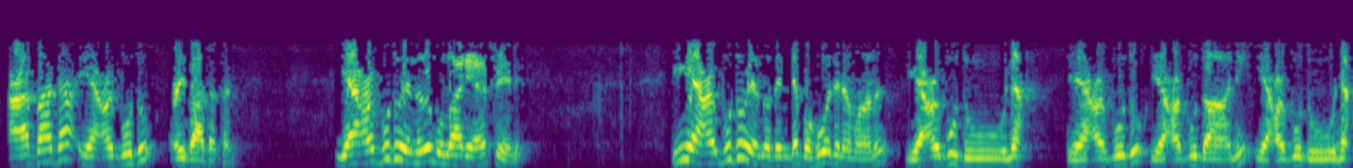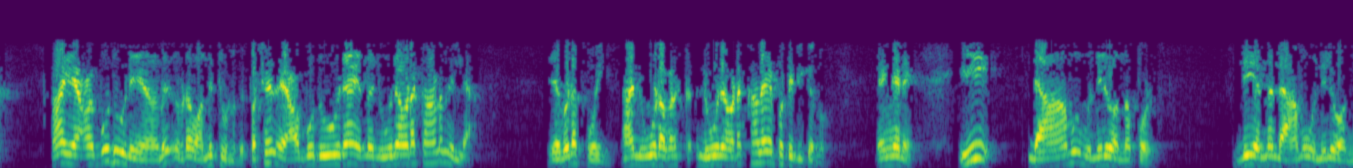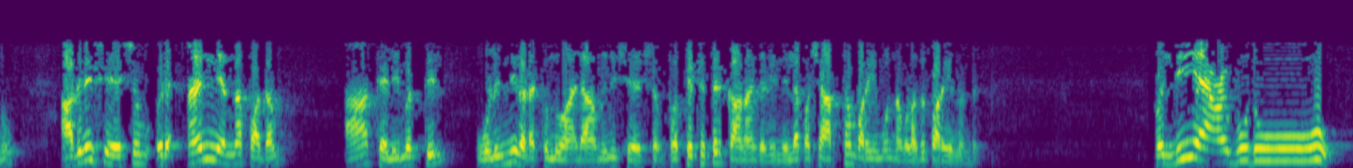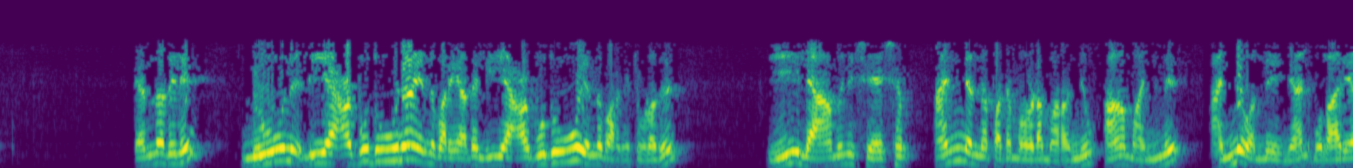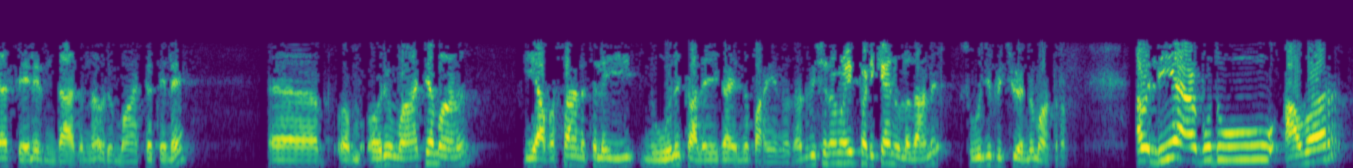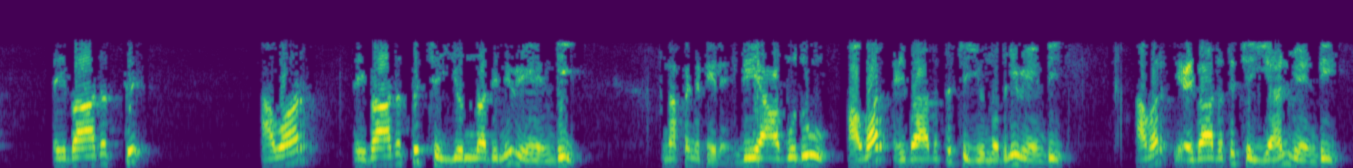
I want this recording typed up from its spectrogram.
അബദ യഅബുദു ഇബാദത്തൻ യഅബുദു എന്നത് മുലാരിയായ പേര് ഈ അബുദു എന്നതിന്റെ ബഹുവചനമാണ് യഅബുദൂന. യഅബുദു യഅബുദാനി യഅബുദൂന. ആ യഅബുദൂനയാണ് ഇവിടെ വന്നിട്ടുള്ളത്. പക്ഷെ യഅബുദൂന എന്ന നൂന അവിടെ കാണുന്നില്ല. എവിടെ പോയി? ആ നൂട് അവിടെ നൂന അവിടെ കളയപ്പെട്ടിരിക്കുന്നു. എങ്ങനെ? ഈ ലാമ് മുന്നിൽ വന്നപ്പോൾ ലി എന്ന ലാമ് മുന്നിൽ വന്നു. അതിനുശേഷം ഒരു അൻ എന്ന പദം ആ കലിമത്തിൽ ഒളിഞ്ഞു കിടക്കുന്നു ആ ശേഷം. പ്രത്യക്ഷത്തിൽ കാണാൻ കഴിയുന്നില്ല. പക്ഷെ അർത്ഥം പറയുമ്പോൾ നമ്മൾ അത് പറയുന്നുണ്ട് എന്നതിൽ നൂന് ലി അബുദൂന എന്ന് പറയാതെ ലി അബുദൂ എന്ന് പറഞ്ഞിട്ടുള്ളത് ഈ ലാമിന് ശേഷം അൻ എന്ന പദം അവിടെ മറഞ്ഞു. ആ മണ്ണ് അന്ന് വന്നു കഴിഞ്ഞാൽ മുലാരിയ സേലിൽ ഉണ്ടാകുന്ന ഒരു മാറ്റത്തിലെ ഒരു മാറ്റമാണ് ഈ അവസാനത്തിലെ ഈ നൂൽ കളയുക എന്ന് പറയുന്നത്. അത് വിശദമായി പഠിക്കാനുള്ളതാണ് സൂചിപ്പിച്ചു എന്ന് മാത്രം. അവ ലിയ അബുദു അവർ ഇബാദത്ത് അവർ ഇബാദത്ത് ചെയ്യുന്നതിന് വേണ്ടി. എന്നർത്ഥം കിട്ടിയില്ലേ? ലിയ അബുദു അവർ ഇബാദത്ത് ചെയ്യുന്നതിന് വേണ്ടി. അവർ ഇബാദത്ത് ചെയ്യാൻ വേണ്ടി.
